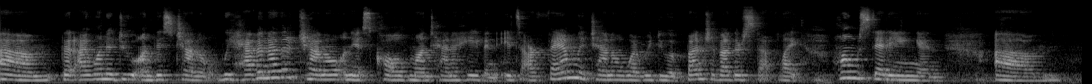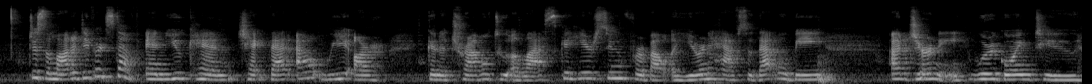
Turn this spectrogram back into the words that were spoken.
um, that I want to do on this channel. We have another channel and it's called Montana Haven. It's our family channel where we do a bunch of other stuff like homesteading and um, just a lot of different stuff. And you can check that out. We are going to travel to Alaska here soon for about a year and a half. So that will be a journey. We're going to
